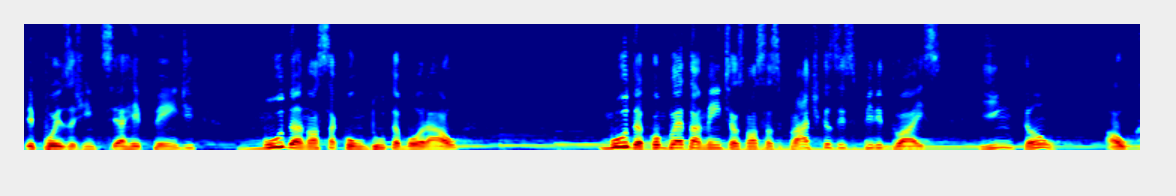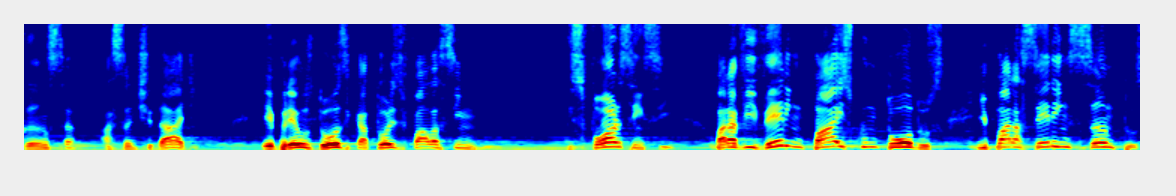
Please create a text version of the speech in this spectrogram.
depois a gente se arrepende, muda a nossa conduta moral, muda completamente as nossas práticas espirituais e então alcança a santidade. Hebreus 12, 14 fala assim: Esforcem-se para viver em paz com todos e para serem santos.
